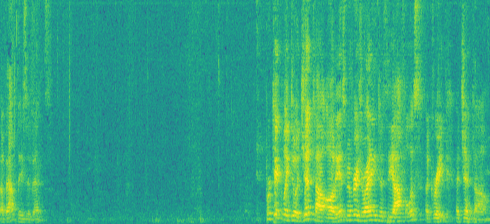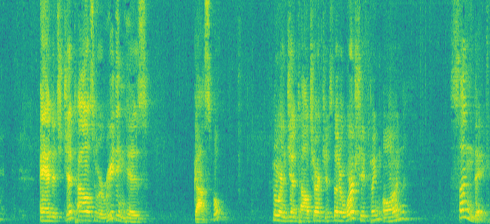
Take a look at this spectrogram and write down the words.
about these events. Particularly to a Gentile audience. Remember, he's writing to Theophilus, a Greek, a Gentile. And it's Gentiles who are reading his gospel, who are in Gentile churches, that are worshiping on Sunday.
